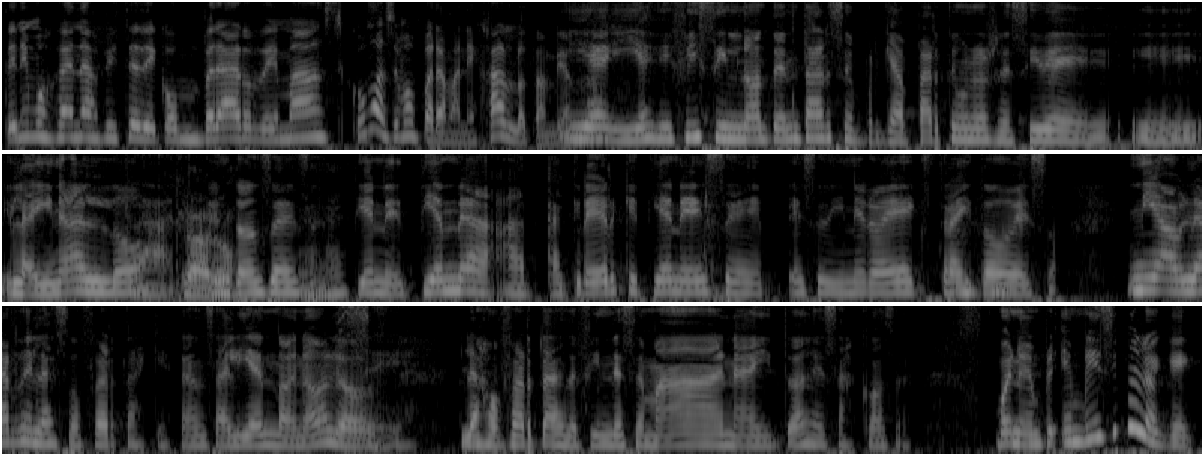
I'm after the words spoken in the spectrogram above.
tenemos ganas, viste, de comprar de más. ¿Cómo hacemos para manejarlo también, Y, no? y es difícil no tentarse porque aparte uno recibe eh, el aguinaldo. Claro. Claro. Entonces tiene, tiende a, a- a creer que tiene ese, ese dinero extra y todo eso. Ni hablar de las ofertas que están saliendo, ¿no? Los, Sí. Las ofertas de fin de semana y todas esas cosas. Bueno, en, en principio lo que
